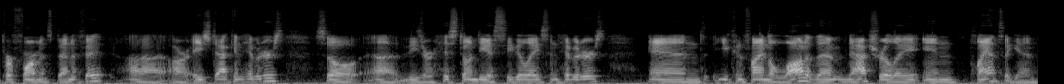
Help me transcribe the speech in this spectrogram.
performance benefit uh, are HDAC inhibitors. So uh, these are histone deacetylase inhibitors, and you can find a lot of them naturally in plants again,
